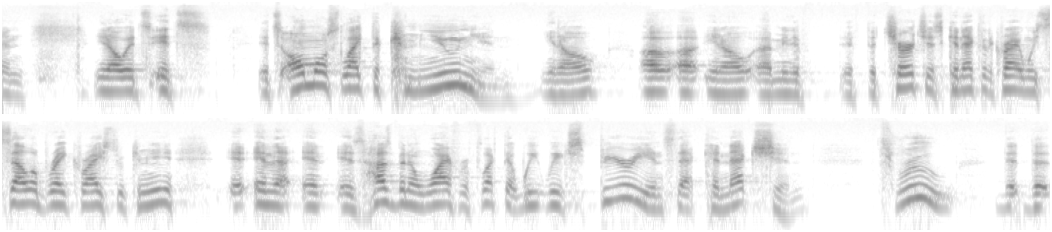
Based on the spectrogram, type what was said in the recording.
And, you know, it's, it's, it's almost like the communion, you know, of, uh, you know, I mean, if, if the church is connected to Christ and we celebrate Christ through communion, in, as husband and wife reflect that, we, we experience that connection through the, the,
